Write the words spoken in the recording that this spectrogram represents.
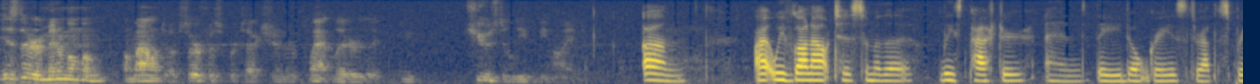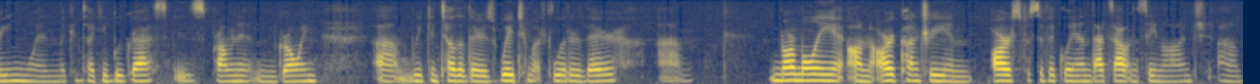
Is there a minimum am- amount of surface protection or plant litter that you choose to leave behind? Um, I, we've gone out to some of the leased pasture, and they don't graze throughout the spring when the Kentucky bluegrass is prominent and growing. Um, we can tell that there's way too much litter there. Um, normally, on our country and our specific land, that's out in St. Ange. Um,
